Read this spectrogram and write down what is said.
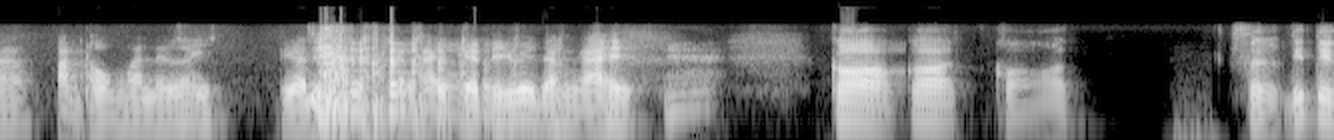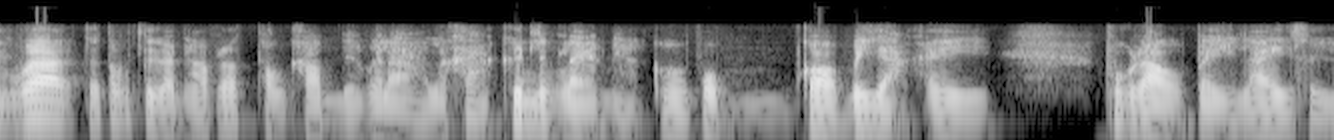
มาก ปันธงมาเลย เดือนยังไงเดือนนี้เป็นยังไง ก็ก็ขอเสริมนิดนึงว่าจะต้องเตือนครับ แล้วทองคำเนี่ยเวลาราคาขึ้นแรงๆเนี่ยก็ผมก็ไม่อยากให้พวกเราไปไล่ซื้อ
